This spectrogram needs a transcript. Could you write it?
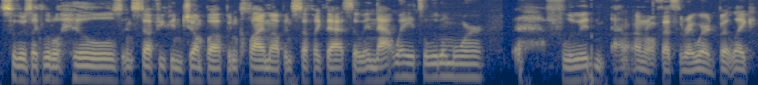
so there's like little hills and stuff you can jump up and climb up and stuff like that so in that way it's a little more uh, fluid i don't, I don't know if that's the right word but like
